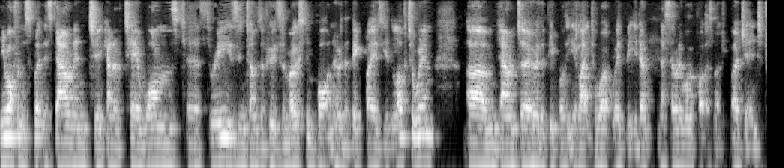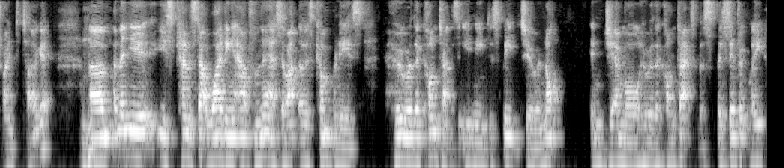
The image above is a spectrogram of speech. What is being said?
You often split this down into kind of tier ones to threes in terms of who's the most important, who are the big players you'd love to win, um, down to who are the people that you'd like to work with, but you don't necessarily want to put as much budget into trying to target. Mm-hmm. Um, and then you, you kind of start widening it out from there. So at those companies, who are the contacts that you need to speak to and not in general who are the contacts, but specifically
